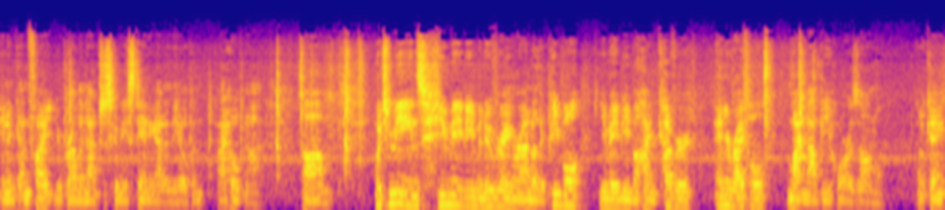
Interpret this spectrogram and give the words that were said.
in a gunfight, you're probably not just going to be standing out in the open. I hope not. Um, which means you may be maneuvering around other people, you may be behind cover, and your rifle might not be horizontal. Okay?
